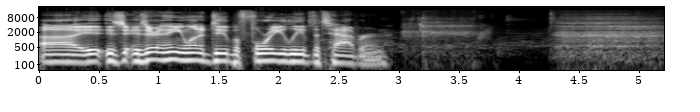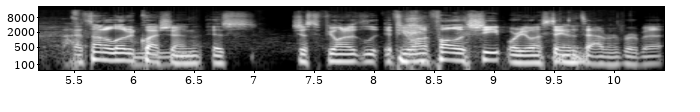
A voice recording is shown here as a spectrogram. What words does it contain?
Uh, is is there anything you want to do before you leave the tavern? That's not a loaded question. It's just if you want to if you want to follow the sheep or you want to stay in the tavern for a bit.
